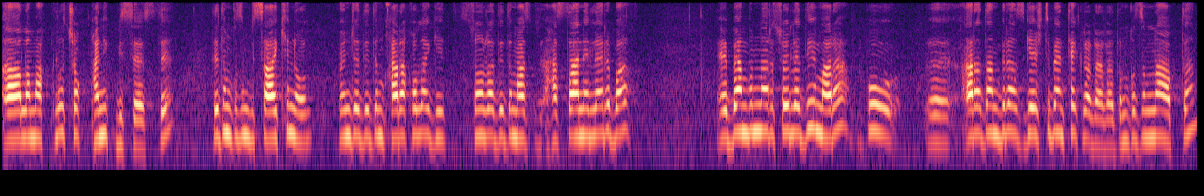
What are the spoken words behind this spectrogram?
ağlamaklı çok panik bir sesti. Dedim kızım bir sakin ol. Önce dedim karakola git. Sonra dedim has- hastanelere bak. E, ben bunları söylediğim ara bu e, aradan biraz geçti ben tekrar aradım. Kızım ne yaptın?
